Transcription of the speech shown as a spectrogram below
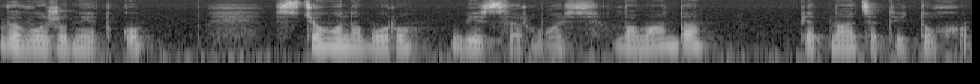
Вивожу нитку з цього набору бісеру. Ось лаванда 15 тохо.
